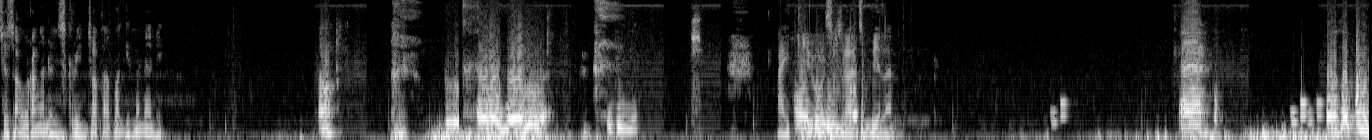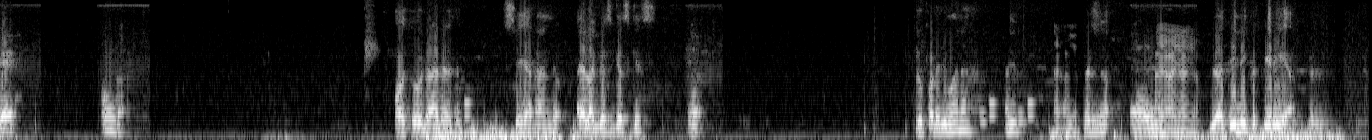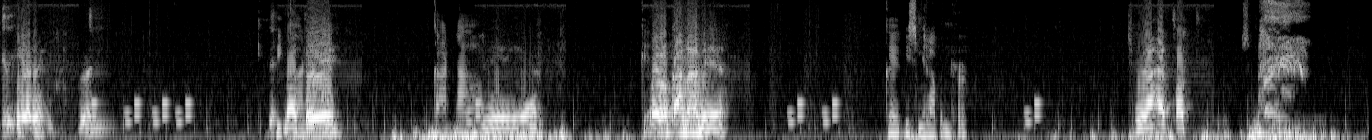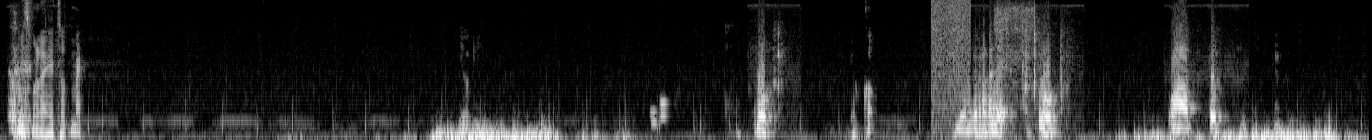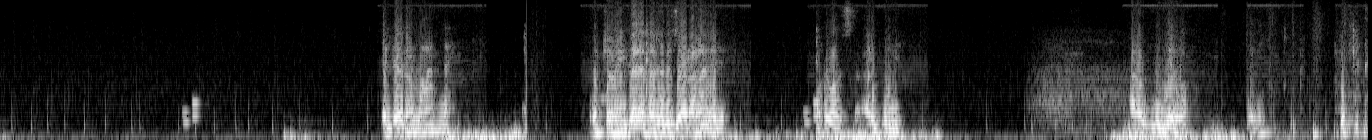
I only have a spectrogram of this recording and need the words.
Seseorang ada screenshot apa gimana nih? Hah? Oh boleh juga. Jadinya. IQ Oh, lurus, 99. Eh, oh itu apa enggak ya? Oh enggak. Oh, tuh udah ada tuh. Si Hernando. Ayo lah, gas, gas, gas. Ya. Lu pada di mana? Ayo, Ayo, ayo. Berza. Eh, Ayo, ayo, ayo. Berarti ini ke kiri ya? Ke kiri. kiri. Berarti Di kanan. Kanan. ini ya. Oke. Oh kanan ya. Oke, bismillah bener. Bismillah headshot. Bismillah. bismillah headshot, Mac. Yuk. Loh, Loh, kok bener kan ya? Tuh. Waduh. Eh, daerah mana? Oh, curiga ada kejaran aja nih. Harus ada bunyi. Ada bunyi loh. Tadi.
